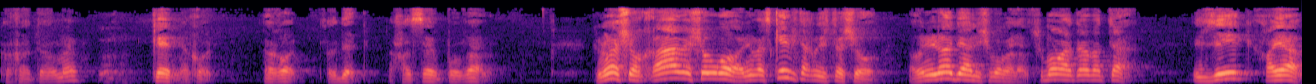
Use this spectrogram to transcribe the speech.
ככה אתה אומר? לא נכון. כן, נכון, נכון, צודק, חסר פה ו'. כנוס שוחה ושומרו, אני מסכים שתכניס את השור, אבל אני לא יודע לשמור עליו, שמור עליו אתה. הזיק, חייב.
